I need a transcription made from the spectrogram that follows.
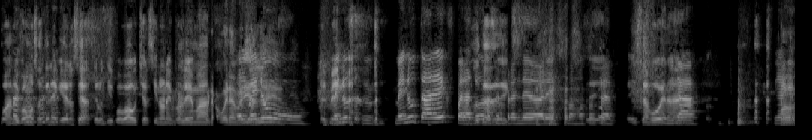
Bueno, vamos a tener que, no sé, hacer un tipo voucher, si no, no hay problema. Una buena el menú, el menú, menú, TADEX para todos los emprendedores, vamos a hacer. Esa es buena, ¿eh? Mira,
